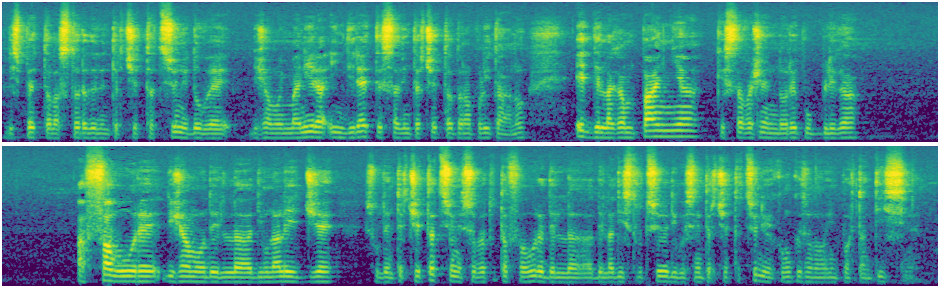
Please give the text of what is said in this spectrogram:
rispetto alla storia delle intercettazioni dove diciamo, in maniera indiretta è stato intercettato Napolitano e della campagna che sta facendo Repubblica a favore diciamo, del, di una legge sulle intercettazioni e soprattutto a favore del, della distruzione di queste intercettazioni che comunque sono importantissime.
